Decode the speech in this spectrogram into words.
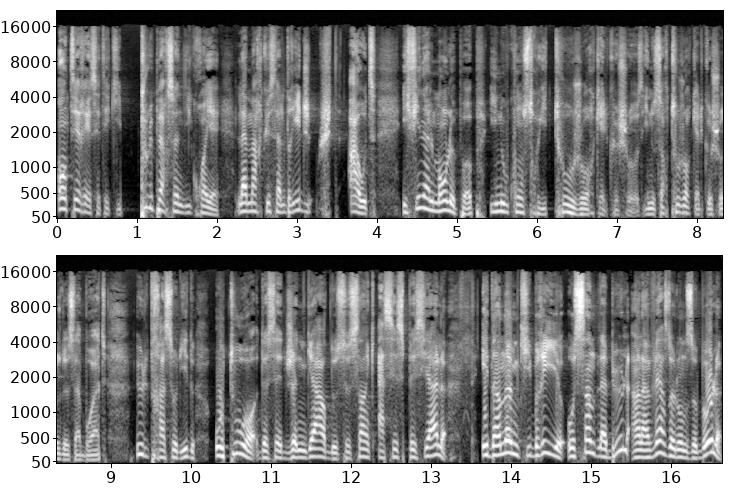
enterré, cette équipe plus personne n'y croyait. La Marcus Aldridge, out. Et finalement, le pop, il nous construit toujours quelque chose. Il nous sort toujours quelque chose de sa boîte, ultra solide, autour de cette jeune garde, de ce 5 assez spécial, et d'un homme qui brille au sein de la bulle, à l'inverse de Lonzo Ball.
